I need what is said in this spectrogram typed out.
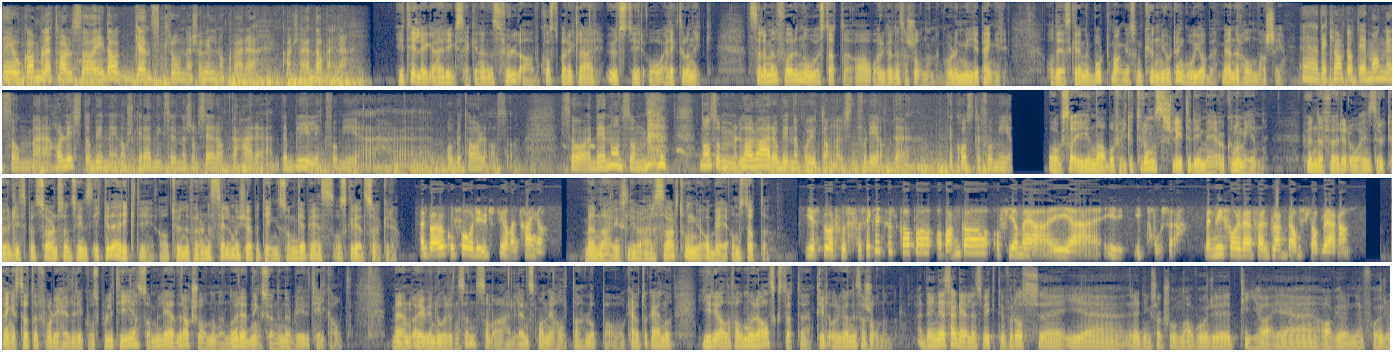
det er jo gamle tall, så i dagens kroner så vil det nok være kanskje enda mer. I tillegg er ryggsekken hennes full av kostbare klær, utstyr og elektronikk. Selv om hun får noe støtte av organisasjonen, går det mye penger. Og det skremmer bort mange som kunne gjort en god jobb, mener Holm Warsi. Eh, det er klart at det er mange som eh, har lyst til å begynne i Norske redningshunder, som ser at det, her, det blir litt for mye eh, å betale. Altså. Så det er noen som, noen som, lar være å begynne på utdannelsen fordi at det, det koster for mye. Også i nabofylket Troms sliter de med økonomien. Hundefører og instruktør Lisbeth Sørensen synes ikke det er riktig at hundeførerne selv må kjøpe ting som GPS og skredsøkere. Man bør jo kunne få det utstyret man trenger. Men næringslivet er svært tunge å be om støtte. Vi har spurt hos forsikringsselskaper og banker og firmaer i, eh, i, i Tromsø. Men vi får i hvert fall blankt avslag hver gang. Pengestøtte får de heller ikke hos politiet, som leder aksjonene når redningshundene blir tilkalt. Men Øyvind Lorentzen, som er lensmann i Alta, Loppa og Kautokeino, gir i alle fall moralsk støtte til organisasjonen. Den er særdeles viktig for oss eh, i eh, redningsaksjoner hvor eh, tida er avgjørende for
